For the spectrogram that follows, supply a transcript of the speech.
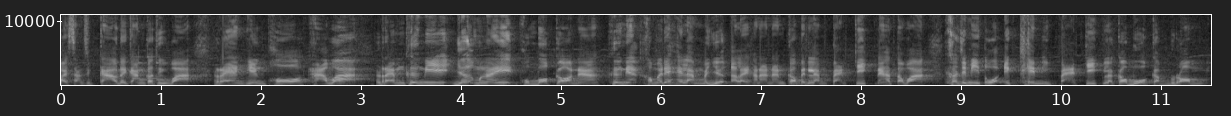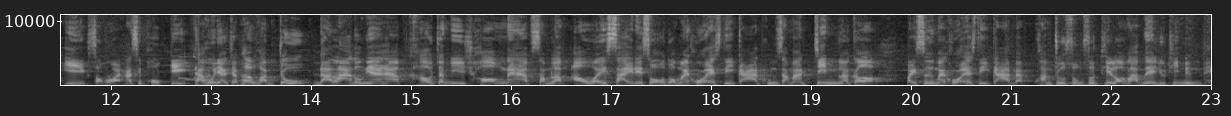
2,139 ด้วยกันก็ถือว่าแรงเพียงพอ ถามว่าแรมเครื่องนี้เยอะไหมผมบอกก่อนนะเครื่องเนี้ยเขาไม่ได้ให้แรมมาเยอะอะไรขนาดนั้นก็เป็น็นแรม8กิกนะครับแต่ว่าเขาจะมีตัว X10 อีก8กิกแล้วก็บวกกับ ROM อีก 256กิกถ้าคุณอยากจะเพิ่มความจุด้านล่างตรงนี้ครับเขาจะมีช่องนะครับสำหรับเอาไว้ใส่ในส่วนของตัว micro SD card คุณสามารถจิ้มแล้วก็ไปซื้อ micro SD card แบบความจุสูงสุดที่รองรับเนี่ยอยู่ที่ 1 เท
